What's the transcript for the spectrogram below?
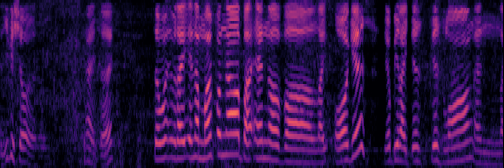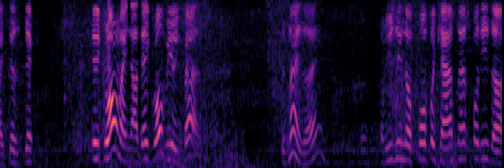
you can show it. Nice, right? So like in a month from now, by end of uh, like August, they'll be like this this long and like this thick. They're growing right now. They grow really fast. It's nice, right? I'm using the four foot cast nets for these uh,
